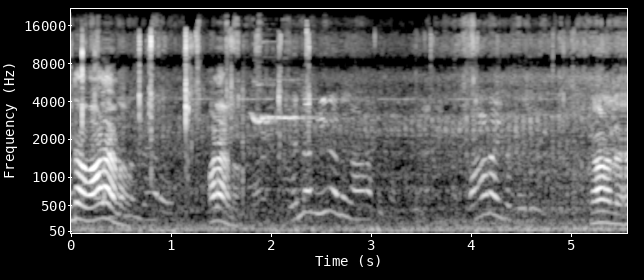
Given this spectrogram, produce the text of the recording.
എന്താ വാളയാണോ? വാളയാണോ? കാണല്ലേ?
